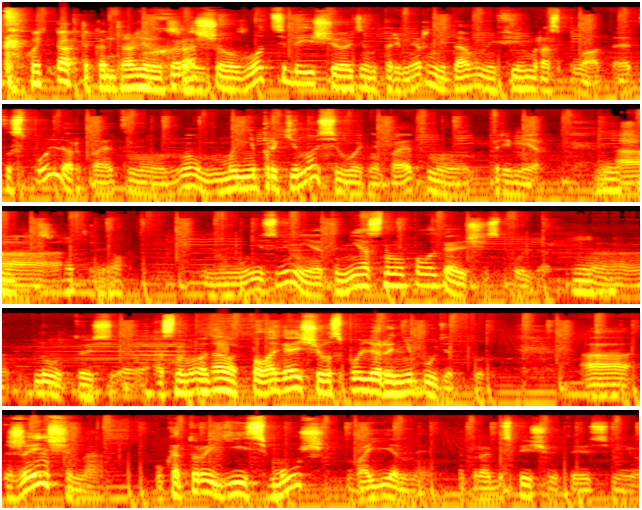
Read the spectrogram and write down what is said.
как, хоть как-то контролируют. Хорошо, вот тебе еще один пример, недавний фильм «Расплата». Это спойлер, поэтому, ну, мы не про кино сегодня, поэтому пример. Я а... Ну, извини, это не основополагающий спойлер. Mm-hmm. А, ну, то есть э, основополагающего спойлера не будет тут. А женщина у которой есть муж военный, который обеспечивает ее семью.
